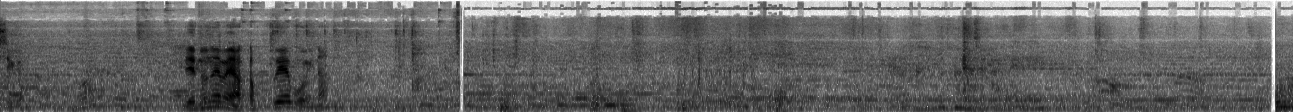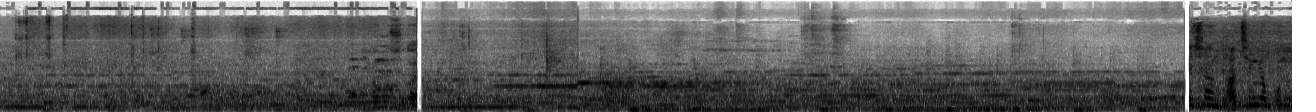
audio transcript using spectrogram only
지금? 내 눈에만 약간 뿌해 보이나? 다 챙겨 보는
